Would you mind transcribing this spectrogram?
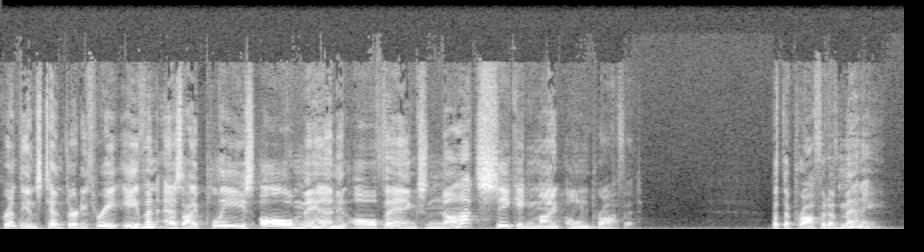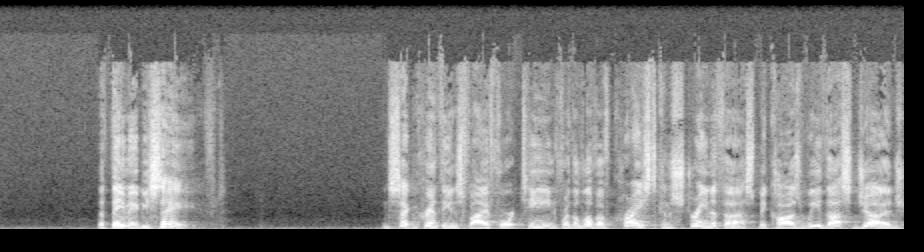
Corinthians 10:33 even as I please all men in all things not seeking mine own profit but the profit of many that they may be saved in 2 Corinthians 5:14 for the love of Christ constraineth us because we thus judge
